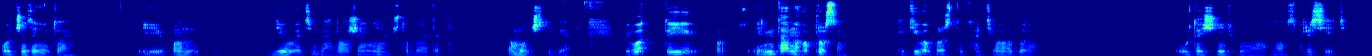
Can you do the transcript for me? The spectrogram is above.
очень занятой. И он делает тебе одолжение, чтобы этот помочь тебе. И вот ты элементарно вопросы. Какие вопросы ты хотела бы уточнить у него, да, спросить?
